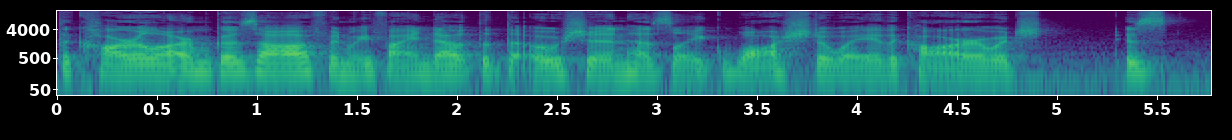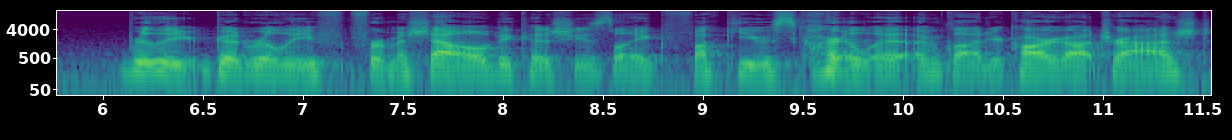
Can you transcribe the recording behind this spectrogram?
the car alarm goes off and we find out that the ocean has like washed away the car, which is really good relief for Michelle because she's like, fuck you, Scarlett. I'm glad your car got trashed.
